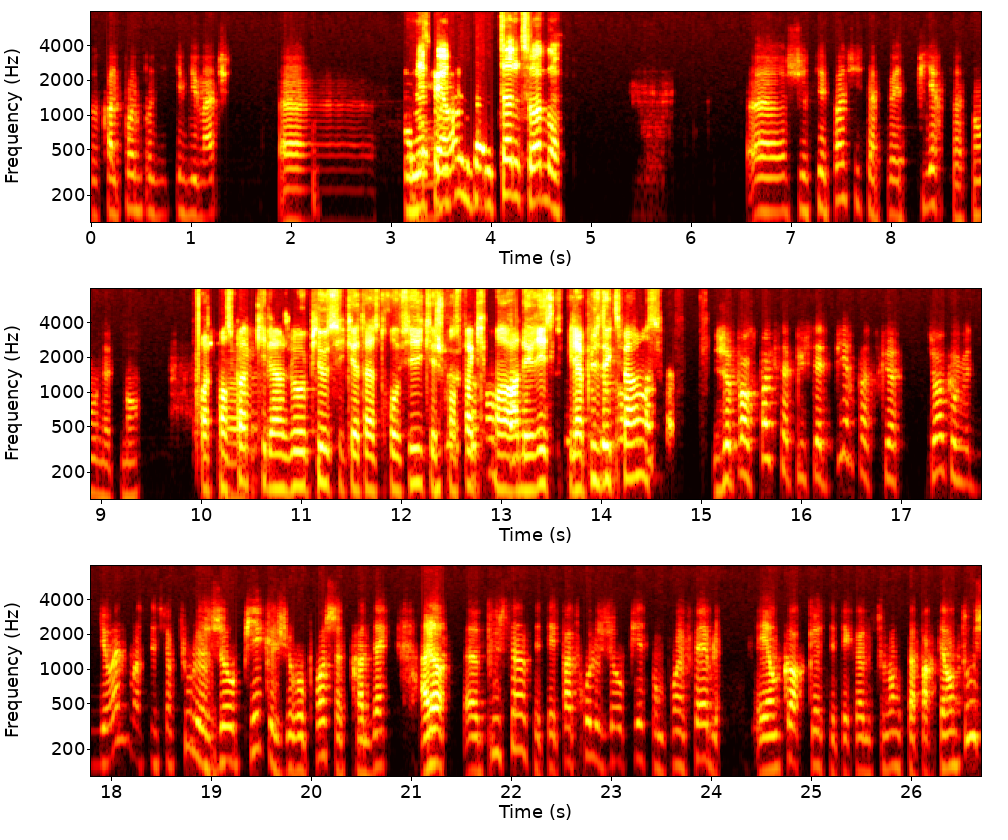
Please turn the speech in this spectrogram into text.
ce sera le point positif du match. Euh, en espérant que Dalton soit bon. euh, je sais pas si ça peut être pire, de toute façon, honnêtement. Moi, je pense Euh, pas qu'il ait un jeu au pied aussi catastrophique et je Je- pense pas qu'il prendra pas. des risques. Il a plus d'expérience. Je pense pas que ça puisse être pire parce que, tu vois, comme le dit Johan, moi, c'est surtout le jeu au pied que je lui reproche à Strazek. Alors, euh, Poussin, c'était pas trop le jeu au pied son point faible, et encore que c'était quand même souvent que ça partait en touche.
